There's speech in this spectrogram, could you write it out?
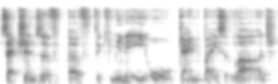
sections of of the community or game base at large,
